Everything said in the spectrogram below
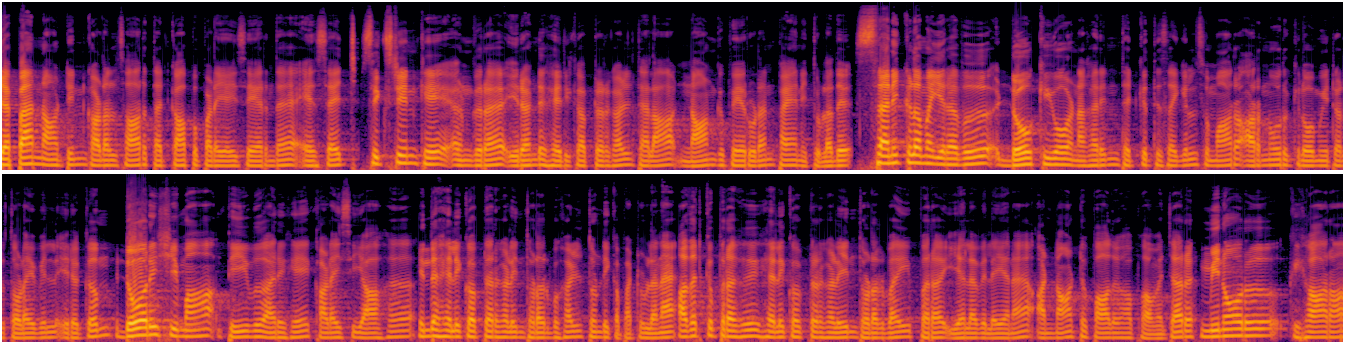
ஜப்பான் நாட்டின் கடல்சார் தற்காப்பு படையை சேர்ந்த எஸ் எச் சிக்ஸ்டீன் கே என்கிற இரண்டு ஹெலிகாப்டர்கள் தலா நான்கு பேருடன் பயணித்துள்ளது. சனிக்கிழமை இரவு டோக்கியோ நகரின் தெற்கு திசையில் சுமார் அறுநூறு கிலோமீட்டர் தொலைவில் இருக்கும் டோரி டோரிஷிமா தீவு அருகே கடைசியாக இந்த ஹெலிகாப்டர்களின் தொடர்புகள் துண்டிக்கப்பட்டுள்ளன. அதற்கு பிறகு ஹெலிகாப்டர்களின் தொடர்பை பெற இயலவில்லை என அந்நாட்டு பாதுகாப்பு அமைச்சர் மினோரு கிஹாரா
